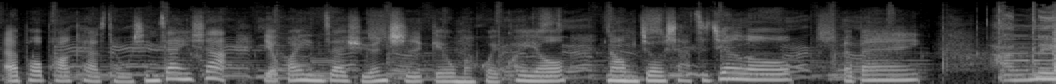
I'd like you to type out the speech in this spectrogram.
Apple Podcast，五星赞一下，也欢迎在许愿池给我们回馈哦。那我们就下次见喽，拜拜。Honey,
